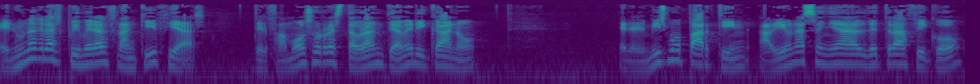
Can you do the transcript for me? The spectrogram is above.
en una de las primeras franquicias del famoso restaurante americano, en el mismo parking había una señal de tráfico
